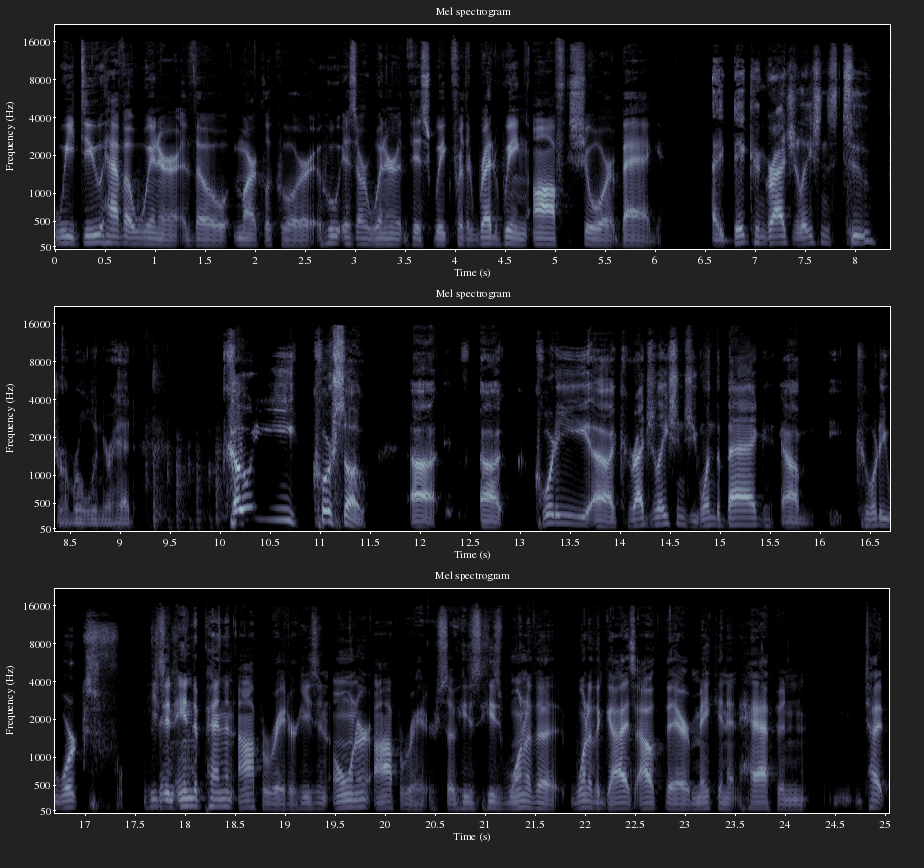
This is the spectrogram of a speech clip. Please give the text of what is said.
We do have a winner, though, Mark LaCour. Who is our winner this week for the Red Wing Offshore Bag? A big congratulations to, drum roll in your head, Cody Corso. Uh, uh, Cody, uh, congratulations. You won the bag. Um, Cody works. For, he's an independent operator. He's an owner operator. So he's he's one of the one of the guys out there making it happen. Type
